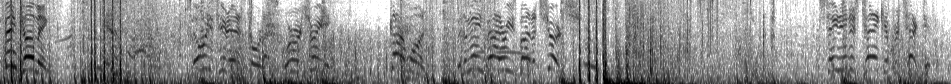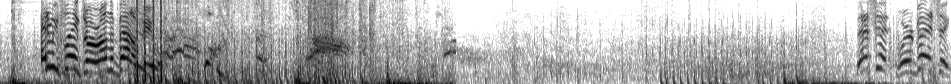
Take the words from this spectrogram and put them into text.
Airdrop incoming! Nobody's here to escort us. We're retreating. Got one! But the main battery is by the church. Stay near this tank and protect it. Enemy flamethrower on the battlefield! That's it! We're advancing!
